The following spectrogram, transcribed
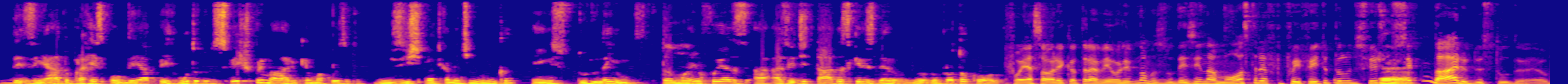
desenhado para responder à pergunta do desfecho primário, que é uma coisa que não existe praticamente nunca em estudo nenhum. O tamanho foi as, as editadas que eles deram no, no protocolo. Foi essa hora que eu travei. Eu olhei, não, mas o desenho da amostra foi feito pelo desfecho é. secundário do estudo. Eu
